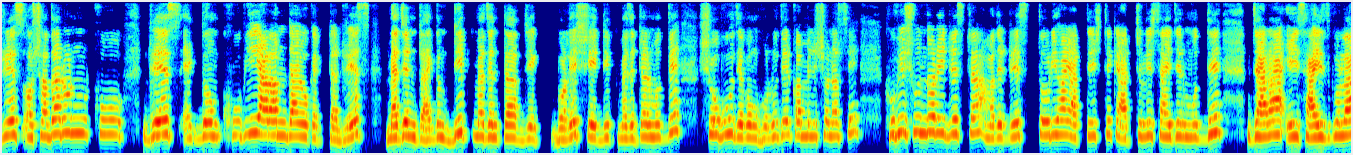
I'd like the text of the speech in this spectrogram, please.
ড্রেস, অসাধারণ খুব ড্রেস, একদম খুবই আরামদায়ক একটা ড্রেস। ম্যাজেন্টা, একদম ডিপ ম্যাজেন্টা যে বলে, সেই ডিপ ম্যাজেন্টার মধ্যে সবুজ এবং হলুদের কম্বিনেশন আছে। খুবই সুন্দর এই ড্রেসটা। আমাদের ড্রেস তৈরি হয় আটত্রিশ থেকে আটচল্লিশ সাইজের মধ্যে। যারা এই সাইজগুলা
